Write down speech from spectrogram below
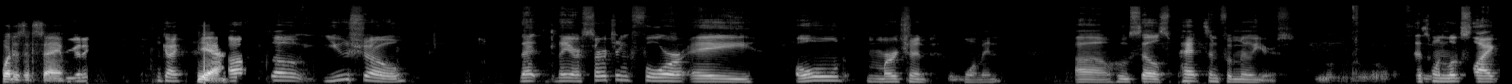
What does it say? Okay. Yeah. So you show that they are searching for a old merchant woman uh, who sells pets and familiars. This one looks like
